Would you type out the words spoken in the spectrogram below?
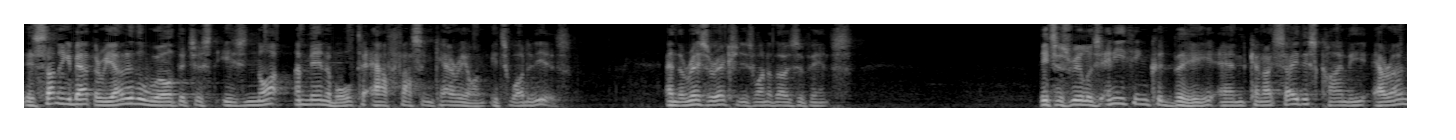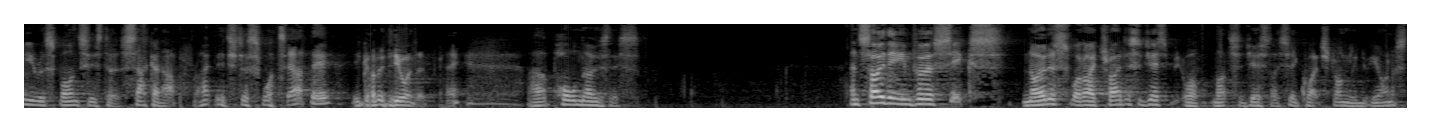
There's something about the reality of the world that just is not amenable to our fuss and carry on. It's what it is. And the resurrection is one of those events. It's as real as anything could be, and can I say this kindly? Our only response is to suck it up, right? It's just what's out there. You've got to deal with it. Okay? Uh, Paul knows this. And so then in verse 6, notice what I tried to suggest, well, not suggest, I said quite strongly to be honest.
